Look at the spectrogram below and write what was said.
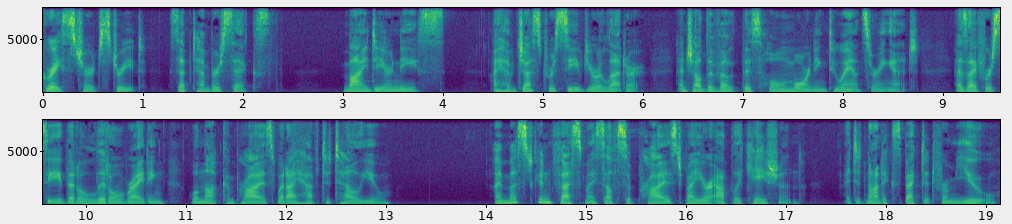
Gracechurch Street, September 6th. My dear niece, I have just received your letter and shall devote this whole morning to answering it, as I foresee that a little writing will not comprise what I have to tell you. I must confess myself surprised by your application. I did not expect it from you.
